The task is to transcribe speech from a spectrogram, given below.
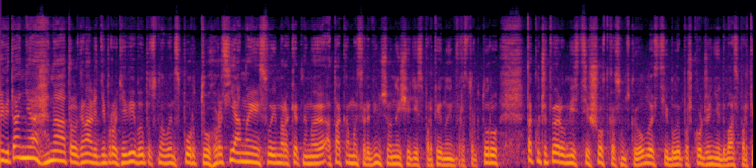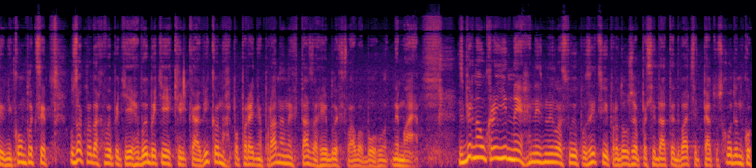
Мої вітання на телеканалі Дніпро Тіві. Випуск новин спорту. Росіяни своїми ракетними атаками серед іншого нищать і спортивну інфраструктуру. Так у четвер у місті Шостка Сумської області були пошкоджені два спортивні комплекси. У закладах випиті вибиті кілька вікон, попередньо поранених та загиблих. Слава Богу, немає. Збірна України не змінила свою позицію і продовжує посідати 25-ту сходинку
